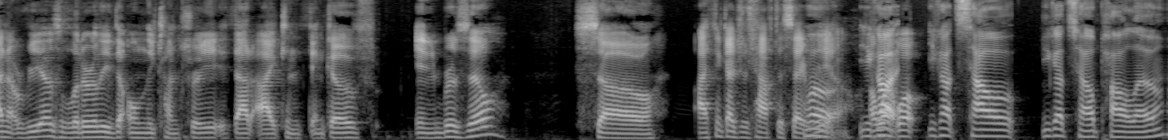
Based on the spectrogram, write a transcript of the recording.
I know Rio's literally the only country that I can think of in Brazil. So, I think I just have to say Well, Rio. you Oh, got what- what- you got Sao you got Sao Paulo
